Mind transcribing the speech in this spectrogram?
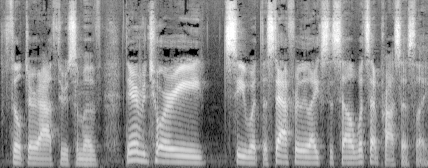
filter out through some of their inventory, see what the staff really likes to sell. What's that process like?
